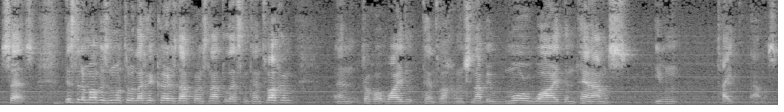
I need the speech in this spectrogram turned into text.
says, this is the Mav is mutter with lecher kura is not less than 10 tvachim, and we talk about wide 10 tvachim. It should not be more wide than 10 amos, even tight amos.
